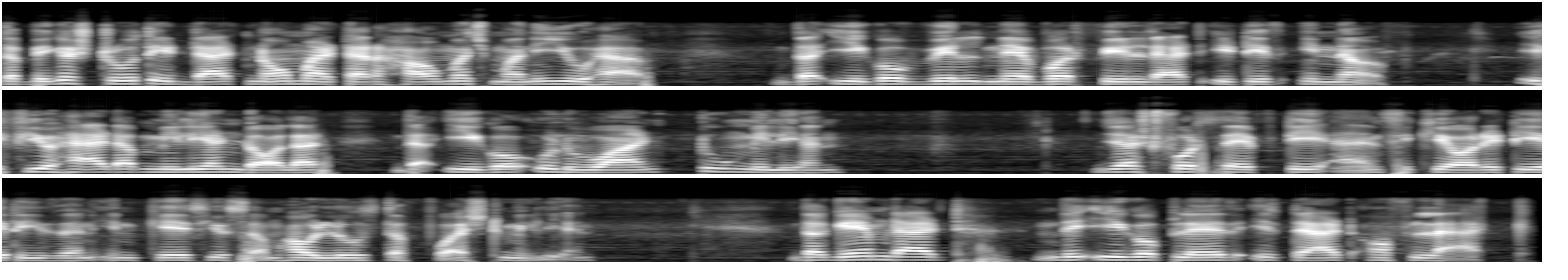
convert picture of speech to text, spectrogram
The biggest truth is that no matter how much money you have, the ego will never feel that it is enough. If you had a million dollar, the ego would want 2 million just for safety and security reason in case you somehow lose the first million. The game that the ego plays is that of lack.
